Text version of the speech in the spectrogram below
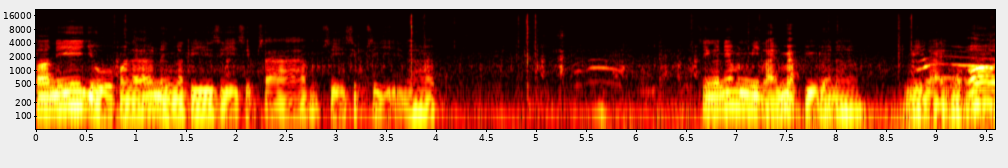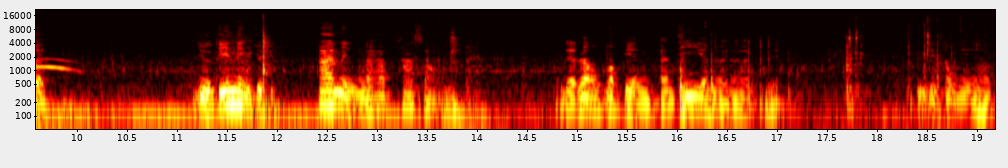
ตอนนี้อยู่มาแล้วหนึ่งนาทีสี่สิบสามสี่สิบสี่นะครับ จริงอันเนี้ยมันมีหลายแมปอยู่ด้วยนะครับ มีหลายหมดอ้อยอยู่ที่หนึ่งจุดห้าหนึ่งนะครับห้าสองเดี๋ยวเรามาเปลี่ยนแผนที่กันหน่อยนะครับเนี่ย อยู่ที่ตรงนี้ครับ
